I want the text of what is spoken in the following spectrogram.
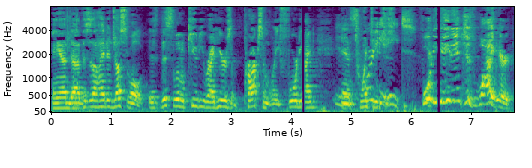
And uh, this is a height adjustable. Is this little cutie right here is approximately 40 It and is 20 inches. 48. 48 inches wide, Eric.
